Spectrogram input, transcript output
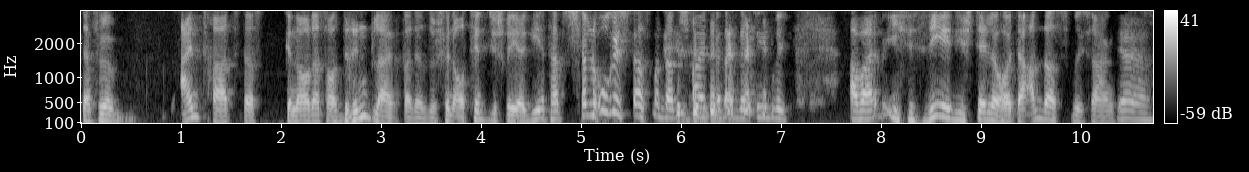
dafür eintrat, dass genau das auch drin bleibt, weil er so schön authentisch reagiert hat. Ist ja logisch, dass man dann schreit, wenn einem der Zeh bricht. Aber ich sehe die Stelle heute anders, muss ich sagen. Ja, ja.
